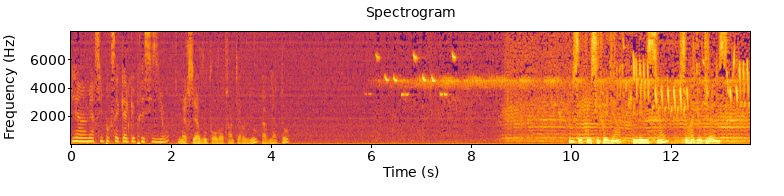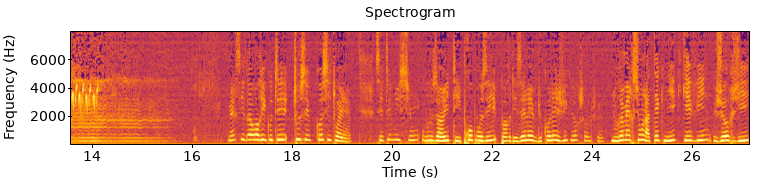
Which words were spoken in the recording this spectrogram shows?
Bien, merci pour ces quelques précisions. Merci à vous pour votre interview. À bientôt. Tous éco-citoyens, une émission sur Radio Jones. Merci d'avoir écouté tous ces co-citoyens. Cette émission vous a été proposée par des élèves du collège Victor Scholcher. Nous remercions la technique Kevin, Georgie,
